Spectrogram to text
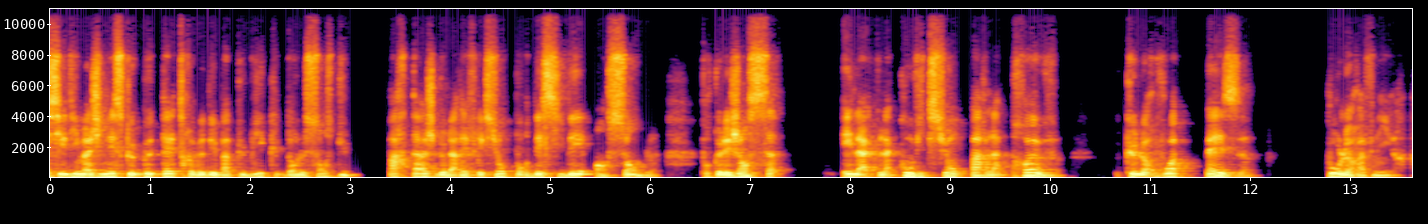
essayer d'imaginer ce que peut être le débat public dans le sens du partage de la réflexion pour décider ensemble, pour que les gens aient la, conviction par la preuve que leur voix pèse pour leur avenir.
